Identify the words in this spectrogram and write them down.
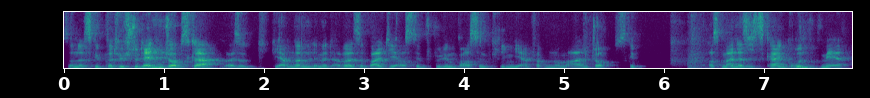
sondern es gibt natürlich Studentenjobs, klar, also die haben dann ein Limit, aber sobald die aus dem Studium raus sind, kriegen die einfach einen normalen Job. Es gibt aus meiner Sicht keinen Grund mehr,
